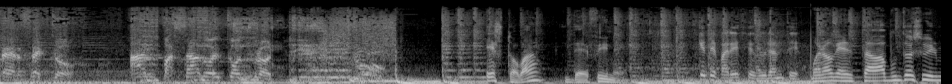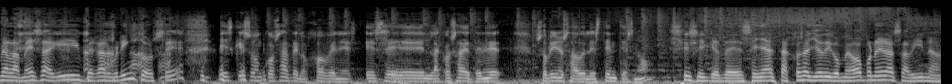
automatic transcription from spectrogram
Perfecto. Han pasado el control. Esto va de cine. ¿Qué te parece, Durante? Bueno, que estaba a punto de subirme a la mesa aquí y pegar brincos, ¿eh? es que son cosas de los jóvenes. Es eh, la cosa de tener sobrinos adolescentes, ¿no? Sí, sí, que te enseñan estas cosas. Yo digo, me voy a poner a Sabina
